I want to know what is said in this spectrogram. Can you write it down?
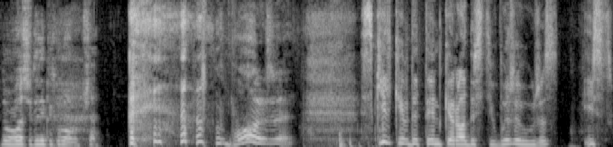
Ну, у вас сюди не підходило взагалі. Боже. Скільки в дитинки радості, боже ужас. Із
